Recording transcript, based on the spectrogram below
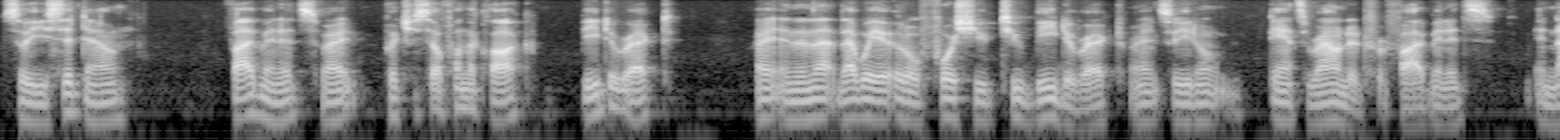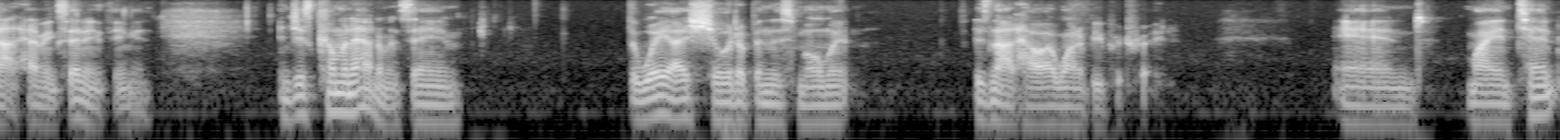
So you sit down, five minutes, right? Put yourself on the clock, be direct, right? And then that, that way it'll force you to be direct, right? So you don't dance around it for five minutes and not having said anything. And, and just coming at them and saying, the way I showed up in this moment is not how I want to be portrayed. And my intent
